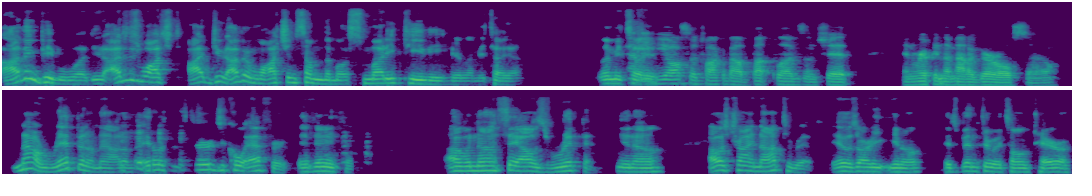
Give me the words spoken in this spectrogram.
I think people would, dude. I just watched, I, dude, I've been watching some of the most smutty TV here. Let me tell you. Let me I tell mean, you. you also talk about butt plugs and shit and ripping them out of girls, so Not ripping them out of it. Was a surgical effort, if anything. I would not say I was ripping. You know, I was trying not to rip. It was already, you know, it's been through its own terror.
